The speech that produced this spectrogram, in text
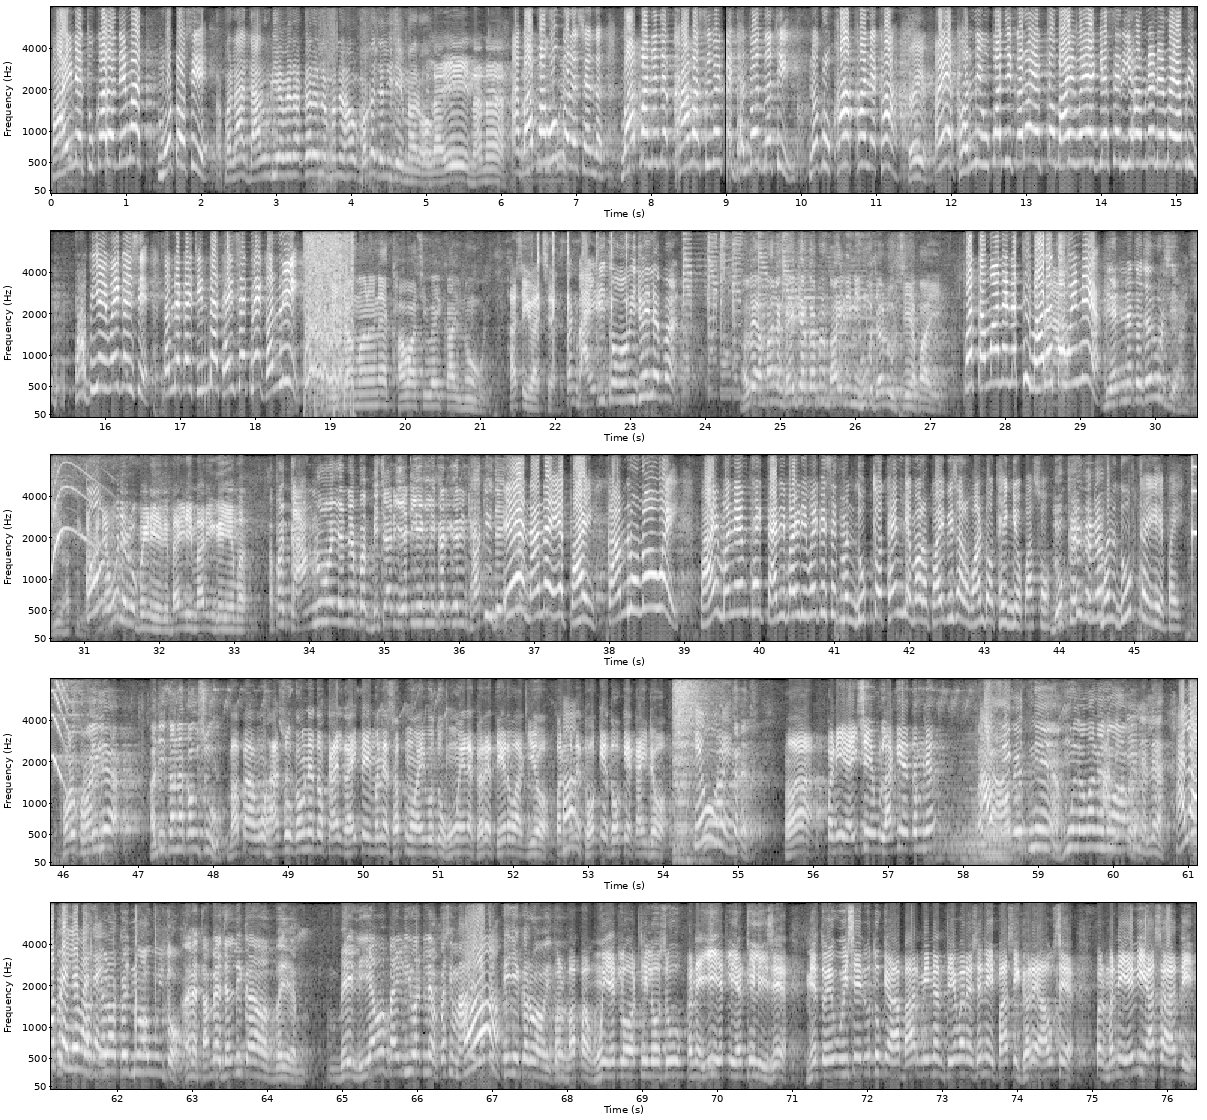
ભાઈને તુકારો દેમાં મોટો છે. પણ આ દારૂડિયા વેરા કરે ને મને હાવ મગજ હલી જાય મારો એલા એ નાના. આ બાપા શું કરે છે અંદર? બાપાને તે ખાવા સિવાય કઈ ધંધો જ નથી. નકરું ખા ખા ને ખા. અહીંયા ઘરની ઉપાધિ કરો એક તો બાઈ વયા ગયા છે રી હામણે ને એમાં આપણી ભાભી એ વઈ ગઈ છે. તમને કઈ ચિંતા થઈ છે કે નહીં ઘરની માણસને ખાવા સિવાય કાંઈ ન હોય. સાચી વાત છે. પણ બાયડી તો હોવી જોઈએ ને પણ. હવે અમારે ગઈઢા ઘરમાં બાયડીની શું જરૂર છે ભાઈ? પણ તમારે નથી મારે તો હોય ને. બેનને તો જરૂર છે. ઈ હતી. તો અને હું જરૂર પડી એવી? બાયડી મારી ગઈ એમાં. પણ કામનું હોય એને પણ બિચારી એકલી એકલી કરી કરીને થાકી જાય. એ ના ના એ ભાઈ કામનું ન હોય. ભાઈ મને એમ થાય કે તારી બાયડી વઈ ગઈ છે તો મને દુઃખ તો થાય ને કે મારો ભાઈ બિચારો વાંઢો થઈ ગયો પાછો. દુઃખ થઈ ગયો ને મને દુઃખ થઈ એ ભાઈ. થોડુંક રોઈ લે. હજી તને કહું છું. બાપા હું હાસુ કહું ને તો કાલ રાતે મને સપનું આવ્યું હતું હું એને ઘરે તેડવા ગયો પણ મને ધોકે ધોકે કાઢ્યો. કેવું વાત કરે હા પણ એ આઈશે એવું લાગે તમને? આવે જ ને હું લેવાને ન આવે ને લે. હાલો આપણે લેવા જાય. કેળા કઈ ન આવવું તો. અને તમે જલ્દી બે- લઈ આવો બાયડીઓ એટલે પછી હા. મારે થઈ કરવા હોય પણ બાપા હું એટલો અઠીલો છું અને ઈ એટલી અઠીલી છે. મેં તો એવું વિચાર્યું હતું કે આ બાર મહિનાના તહેવારે છે ને એ પાછી ઘરે આવશે. પણ મને એવી આશા હતી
